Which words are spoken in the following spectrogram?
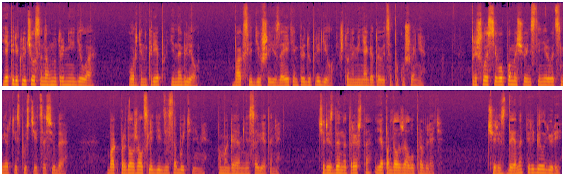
Я переключился на внутренние дела – Орден креп и наглел. Бак, следивший за этим, предупредил, что на меня готовится покушение. Пришлось с его помощью инсценировать смерть и спуститься сюда. Бак продолжал следить за событиями, помогая мне советами. Через Дэна Трэшта я продолжал управлять. «Через Дэна?» – перебил Юрий.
